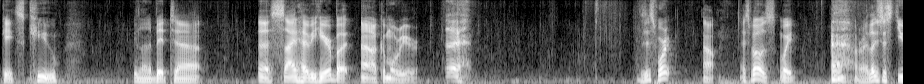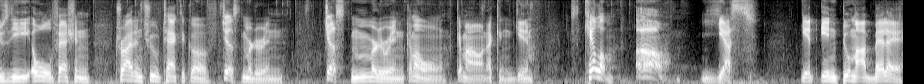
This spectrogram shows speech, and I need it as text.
okay, it's Q. Feeling a bit, uh, uh side heavy here, but, uh, come over here. Ugh. Does this work? Oh, I suppose, wait. Alright, let's just use the old-fashioned tried and true tactic of just murdering. Just murdering. Come on. Come on. I can get him. Just kill him. Oh. Yes. Get into my belly.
